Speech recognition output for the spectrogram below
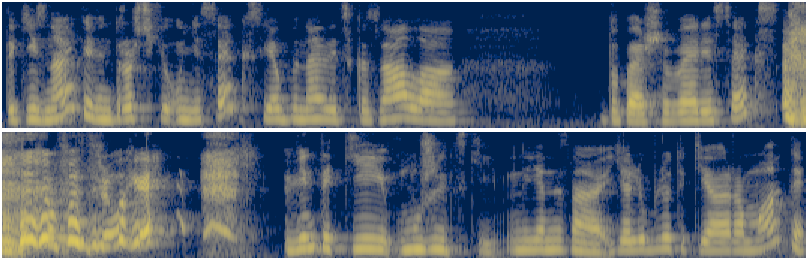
Такий, знаєте, він трошечки унісекс, я би навіть сказала, по-перше, very sex. По-друге, він такий мужицький. Ну, я не знаю, я люблю такі аромати,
